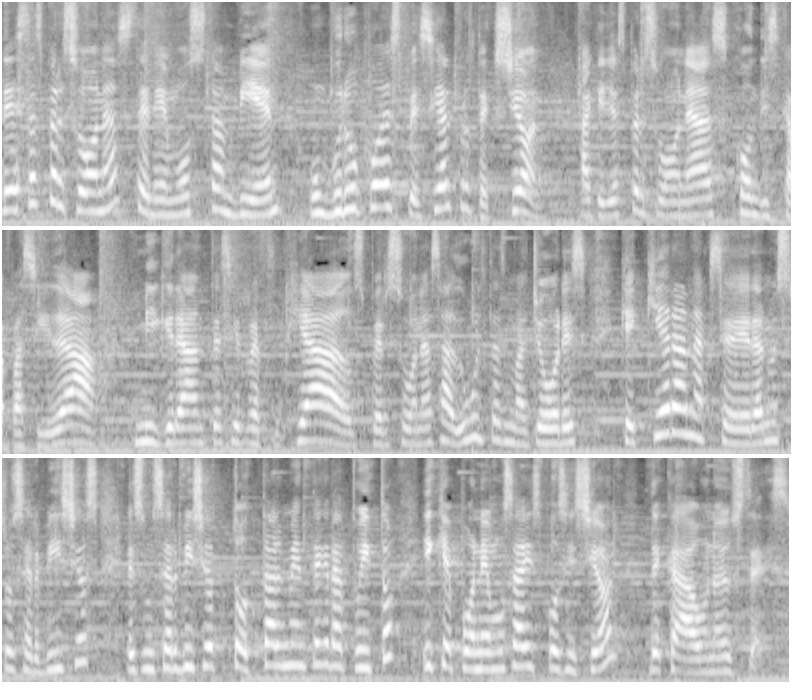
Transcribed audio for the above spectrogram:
De estas personas tenemos también un grupo de especial protección, aquellas personas con discapacidad, migrantes y refugiados, personas adultas mayores que quieran acceder a nuestros servicios. Es un servicio totalmente gratuito y que ponemos a disposición de cada uno de ustedes.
